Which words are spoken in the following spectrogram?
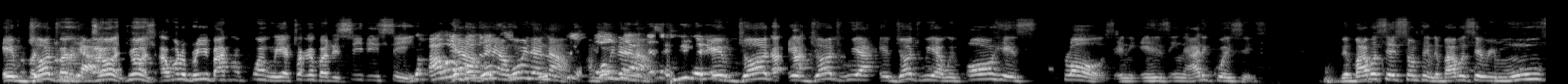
If George, but, but George, George, I want to bring you back on point. We are talking about the CDC. yeah, I'm going, I'm going there now. I'm going there now. If George, uh, if uh. George, we are, if George, we are with all his flaws and his inadequacies. The Bible says something. The Bible says, remove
